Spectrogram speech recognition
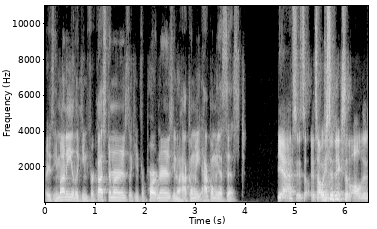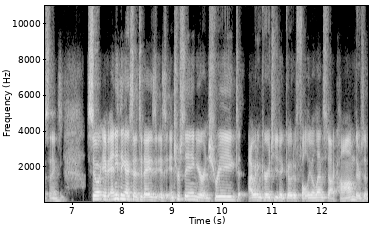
raising money, looking for customers, looking for partners? You know, how can we how can we assist? Yeah, it's it's it's always a mix of all those things. So if anything I said today is, is interesting, you're intrigued, I would encourage you to go to foliolens.com. There's a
